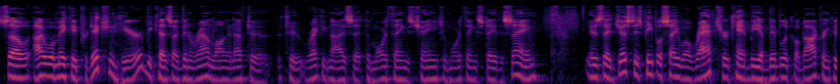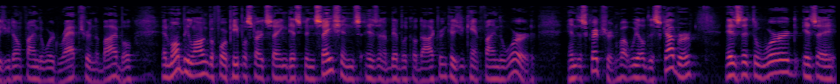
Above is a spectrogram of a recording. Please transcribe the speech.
So I will make a prediction here because I've been around long enough to, to recognize that the more things change, the more things stay the same. Is that just as people say, well, rapture can't be a biblical doctrine because you don't find the word rapture in the Bible, it won't be long before people start saying dispensations isn't a biblical doctrine because you can't find the word in the scripture. And what we'll discover is that the word is a,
